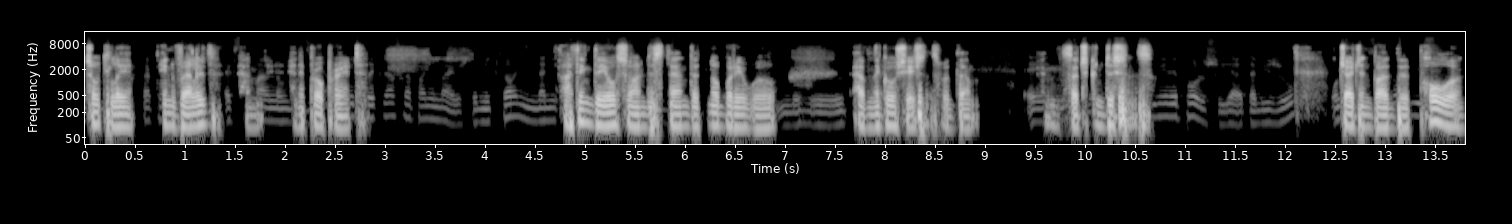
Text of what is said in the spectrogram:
totally invalid and inappropriate. I think they also understand that nobody will have negotiations with them in such conditions. Judging by the Poland,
